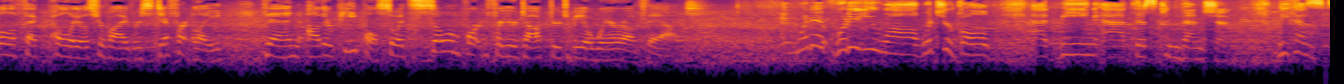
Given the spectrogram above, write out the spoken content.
will affect polio survivors differently than other people. So it's so important for your doctor to be aware of that. What are, what are you all, what's your goal at being at this convention? Because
